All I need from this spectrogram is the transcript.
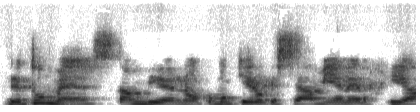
de tu mes también, ¿no? Cómo quiero que sea mi energía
